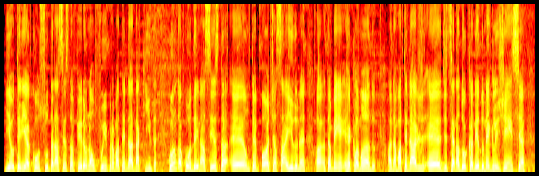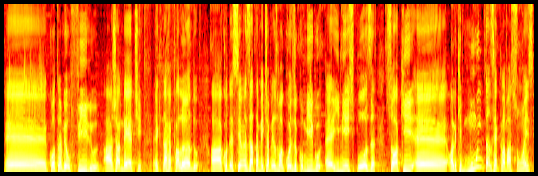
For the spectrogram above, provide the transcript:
e eu teria consulta na sexta-feira, eu não fui para a maternidade na quinta. Quando acordei na sexta, é, um tempão eu tinha saído, né? Ah, também reclamando. Ah, na maternidade é, de senador Canedo, negligência é, contra meu filho, a Janete, é, que está falando. Ah, aconteceu exatamente a mesma coisa comigo é, e minha esposa, só que, é, olha que muitas reclamações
